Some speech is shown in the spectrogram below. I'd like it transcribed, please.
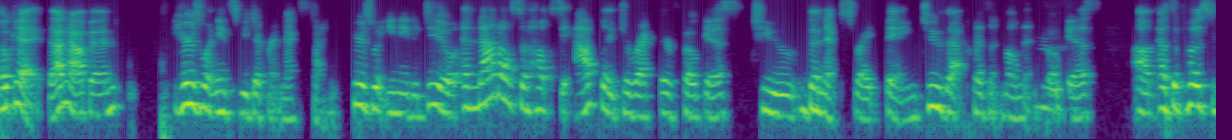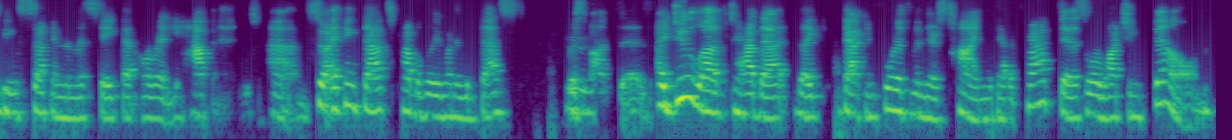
okay, that happened here's what needs to be different next time. Here's what you need to do. And that also helps the athlete direct their focus to the next right thing, to that present moment mm-hmm. focus, um, as opposed to being stuck in the mistake that already happened. Um, so I think that's probably one of the best mm-hmm. responses. I do love to have that like back and forth when there's time, like at a practice or watching film.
